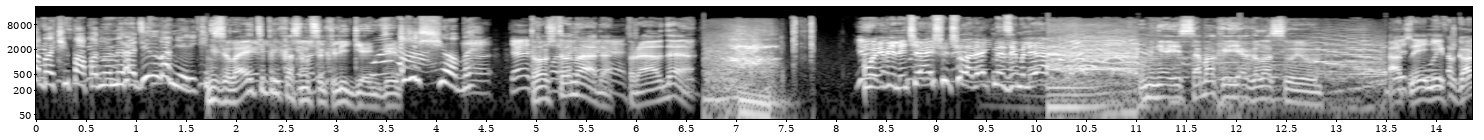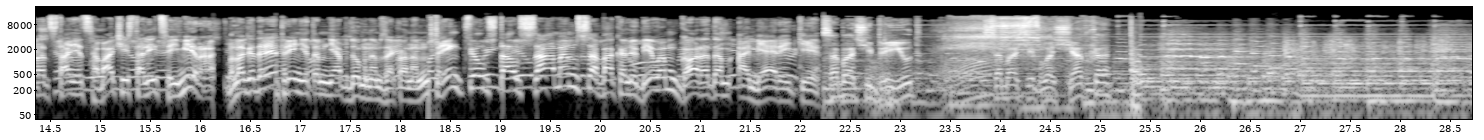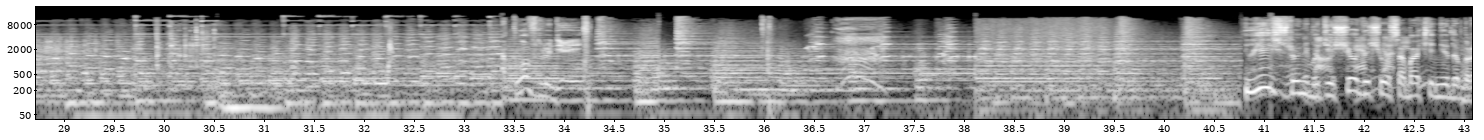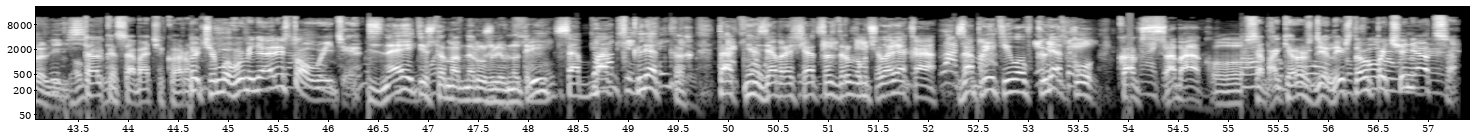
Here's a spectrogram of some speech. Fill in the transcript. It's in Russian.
собачий папа номер один в Америке. Не желаете прикоснуться к легенде? Еще бы. То, что надо, правда? Вы величайший человек на земле! У меня есть собака, и я голосую. Отныне наш город станет собачьей столицей мира. Благодаря принятым необдуманным законам, Спрингфилд стал самым собаколюбивым городом Америки. Собачий приют, собачья площадка. Есть что-нибудь еще, до чего собаки не добрались? Только собачий корм. Почему вы меня арестовываете? Знаете, что мы обнаружили внутри? Собак в клетках. Так нельзя обращаться с другом человека. Заприте его в клетку, как собаку. Собаки рождены, чтобы подчиняться.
